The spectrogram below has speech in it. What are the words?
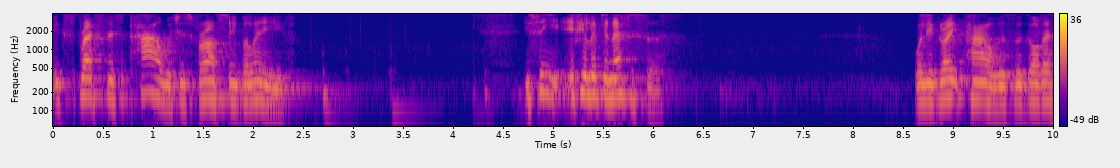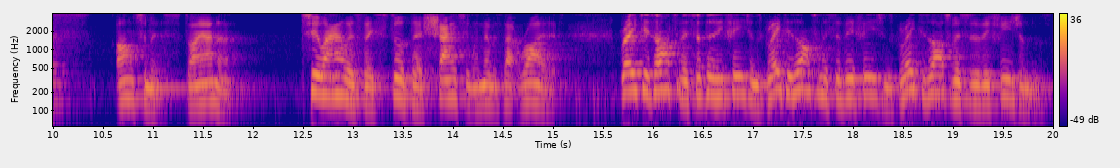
express this power which is for us who believe. You see, if you lived in Ephesus, well, your great power was the goddess Artemis, Diana. Two hours they stood there shouting when there was that riot. Great is Artemis of the Ephesians, great is Artemis of the Ephesians, great is Artemis of the Ephesians.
